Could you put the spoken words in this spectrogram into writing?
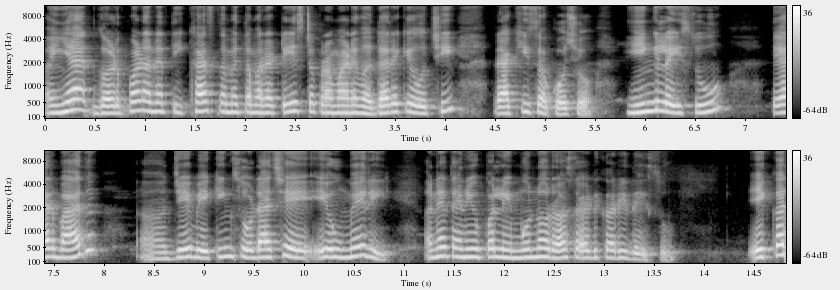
અહીંયા ગળપણ અને તીખાશ તમે તમારા ટેસ્ટ પ્રમાણે વધારે કે ઓછી રાખી શકો છો. હિંગ લઈશું. ત્યારબાદ જે બેકિંગ સોડા છે એ ઉમેરી અને તેની ઉપર લીંબુનો રસ એડ કરી દઈશું. એક જ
